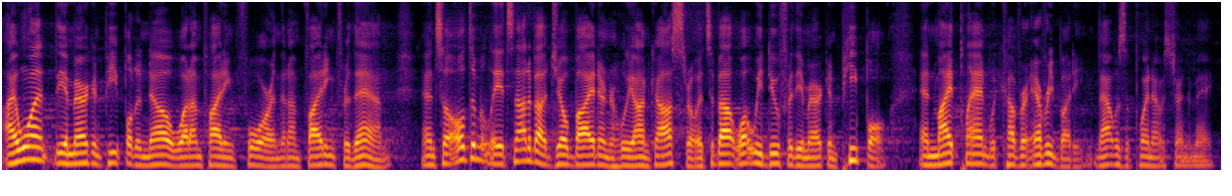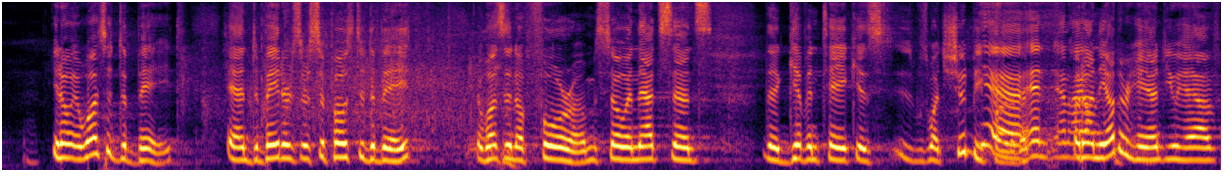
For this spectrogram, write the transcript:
I want the American people to know what I'm fighting for and that I'm fighting for them. And so ultimately, it's not about Joe Biden or Julian Castro. It's about what we do for the American people. And my plan would cover everybody. That was the point I was trying to make. You know, it was a debate, and debaters are supposed to debate. It wasn't a forum. So, in that sense, the give and take is, is what should be yeah, part of it. And, and but on the other hand, you have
